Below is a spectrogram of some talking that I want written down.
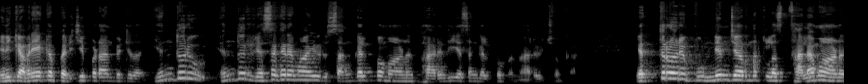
എനിക്ക് അവരെയൊക്കെ പരിചയപ്പെടാൻ പറ്റിയത്. എന്തൊരു എന്തൊരു രസകരമായ ഒരു സങ്കല്പമാണ് ഭാരതീയ സങ്കല്പം എന്ന് ആലോചിച്ച് നോക്കാം എത്ര ഒരു പുണ്യം ചേർന്നിട്ടുള്ള സ്ഥലമാണ്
